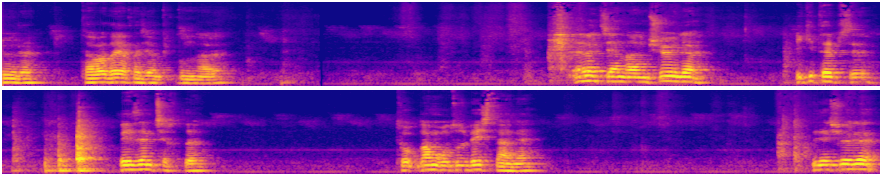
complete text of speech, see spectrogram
Şöyle tavada yapacağım bunları. Evet canlarım şöyle iki tepsi bezem çıktı. Toplam 35 tane. Bir de şöyle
